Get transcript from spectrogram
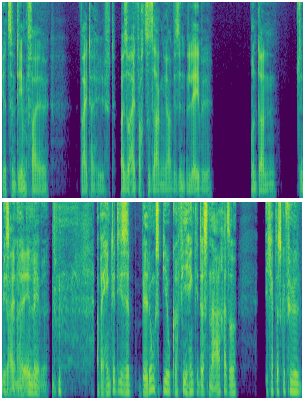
jetzt in dem Fall weiterhilft. Also einfach zu sagen, ja, wir sind ein Label Und dann sind Ist wir halt ein halt ein Label. Label. Aber hängt dir diese Bildungsbiografie, hängt dir das nach? Also ich habe das Gefühl,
